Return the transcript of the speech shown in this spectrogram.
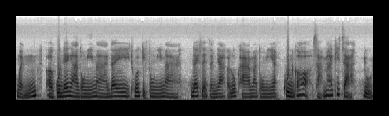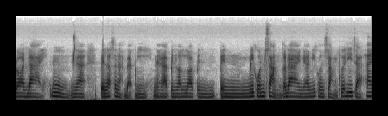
เหมือนอคุณได้งานตรงนี้มาได้ธุรกิจตรงนี้มาได้เซ็นสัญญากับลูกค้ามาตรงนี้ คุณก็สามารถที่จะอยู่รอดได้ อืมนะเป็นลักษณะแบบนี้นะคะ เป็นลอตๆเป็นเป็นมีคนสั่งก็ได้นะคะมีคนสั่งเพื่อที่จะให้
